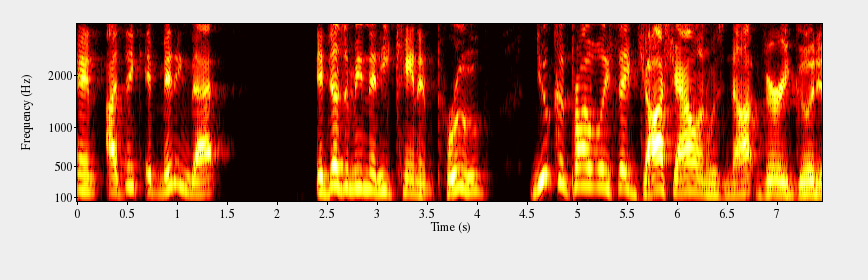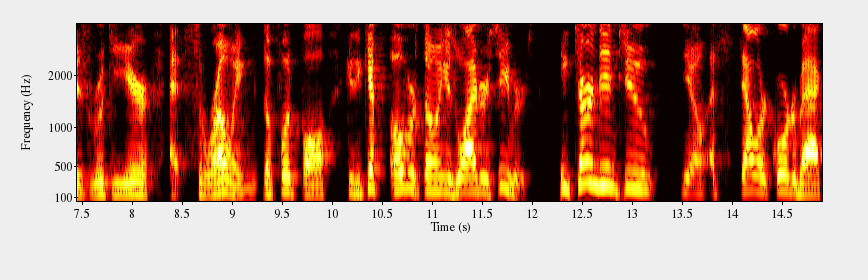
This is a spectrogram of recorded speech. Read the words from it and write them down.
And I think admitting that it doesn't mean that he can't improve. You could probably say Josh Allen was not very good his rookie year at throwing the football because he kept overthrowing his wide receivers. He turned into, you know, a stellar quarterback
